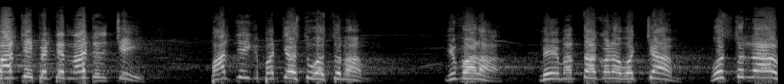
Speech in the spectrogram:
పార్టీ పెట్టిన నాటి నుంచి పార్టీకి పనిచేస్తూ వస్తున్నాం. ఇవాళ మేమంతా కూడా వచ్చాం. వస్తున్నాం.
